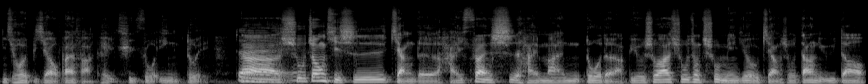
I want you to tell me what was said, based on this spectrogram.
你就会比较有办法可以去做应对。对那书中其实讲的还算是还蛮多的啦，比如说他书中书名就有讲说，当你遇到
